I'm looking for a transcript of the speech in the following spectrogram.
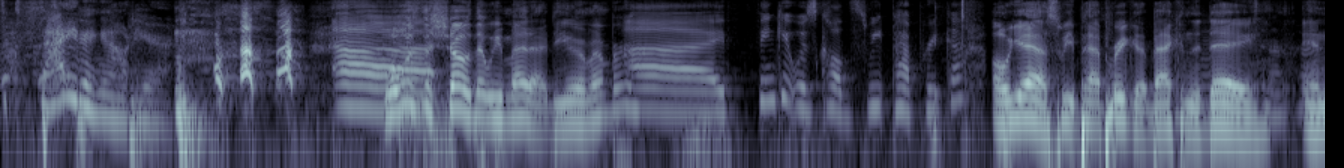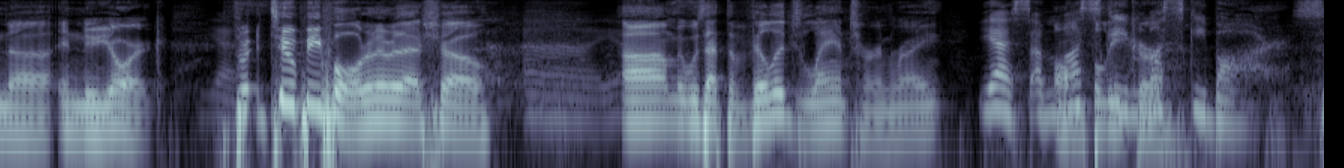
It's exciting out here. what was the show that we met at? Do you remember? I think it was called Sweet Paprika. oh yeah, Sweet Paprika back in the day in uh, in New York. Th- two people remember that show. Um, it was at the Village Lantern, right? Yes, a musky, musky bar. S-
